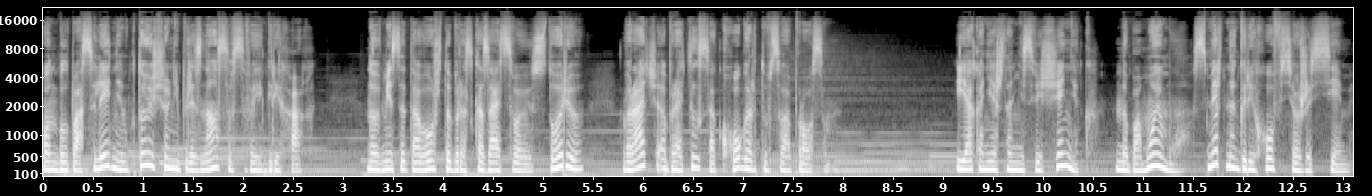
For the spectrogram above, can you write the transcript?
Он был последним, кто еще не признался в своих грехах. Но вместо того, чтобы рассказать свою историю, врач обратился к Хогарту с вопросом. «Я, конечно, не священник, но, по-моему, смертных грехов все же семь.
